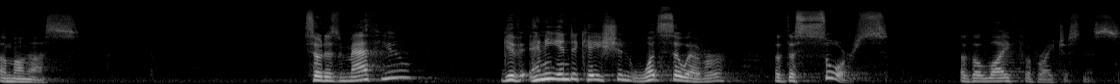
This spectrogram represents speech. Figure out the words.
among us. So, does Matthew give any indication whatsoever of the source of the life of righteousness?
